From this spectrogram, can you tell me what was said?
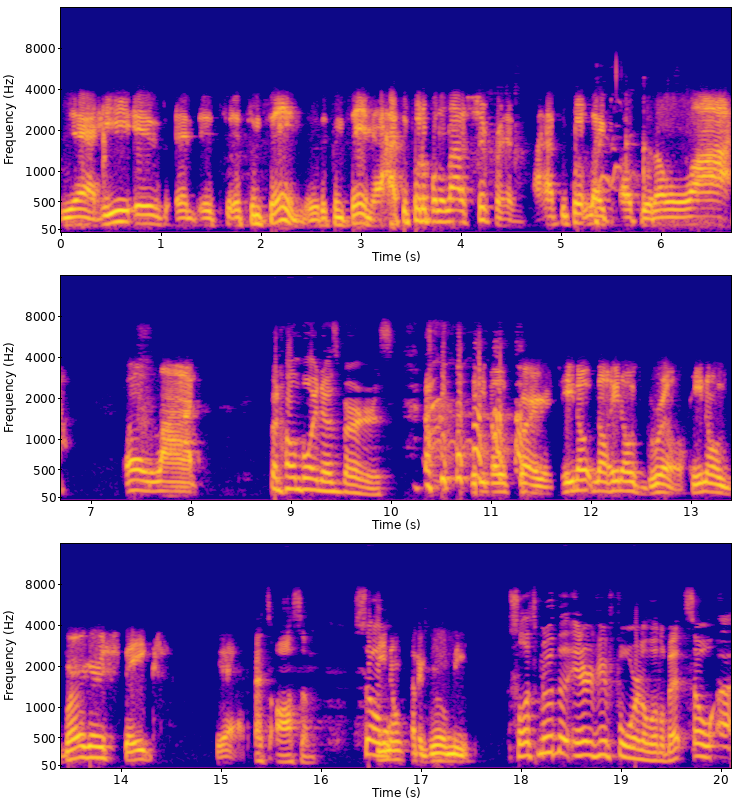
yeah, he is, and it's it's insane. It's insane. I have to put up with a lot of shit for him. I have to put like up with a lot a lot. But homeboy knows burgers. he knows burgers. He knows no. He knows grill. He knows burgers, steaks. Yeah, that's awesome. So he knows how to grill meat. So let's move the interview forward a little bit. So, uh,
